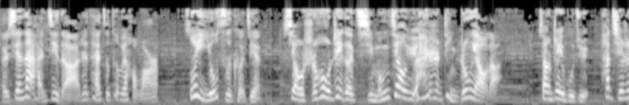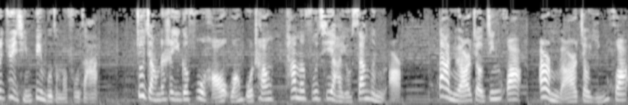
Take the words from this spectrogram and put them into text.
哈现在还记得啊，这台词特别好玩儿所以由此可见，小时候这个启蒙教育还是挺重要的。像这部剧，它其实剧情并不怎么复杂，就讲的是一个富豪王伯昌，他们夫妻啊有三个女儿。大女儿叫金花，二女儿叫银花，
